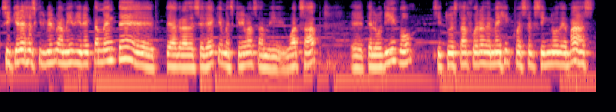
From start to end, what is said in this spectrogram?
Si quieres escribirme a mí directamente, eh, te agradeceré que me escribas a mi WhatsApp. Eh, te lo digo, si tú estás fuera de México es el signo de más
